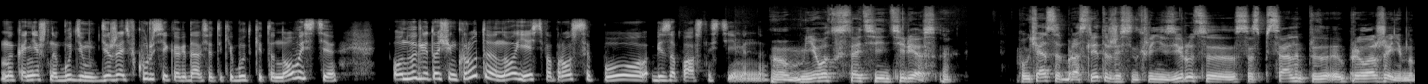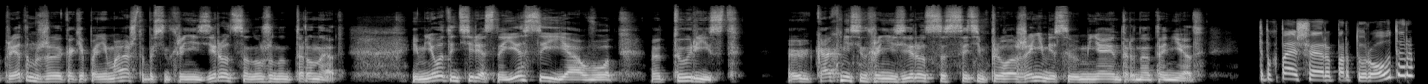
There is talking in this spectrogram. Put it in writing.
Мы, конечно, будем держать в курсе, когда все-таки будут какие-то новости. Он выглядит очень круто, но есть вопросы по безопасности именно. Э, мне вот, кстати, интересно. Получается, браслеты же синхронизируются со специальным приложением, но при этом же, как я понимаю, чтобы синхронизироваться, нужен интернет. И мне вот интересно, если я вот э, турист, как мне синхронизироваться с этим приложением, если у меня интернета нет? Ты покупаешь в аэропорту роутер,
